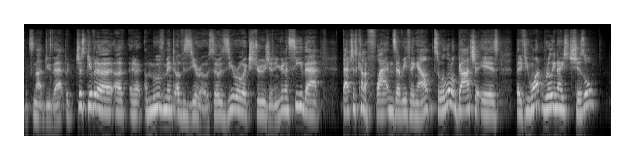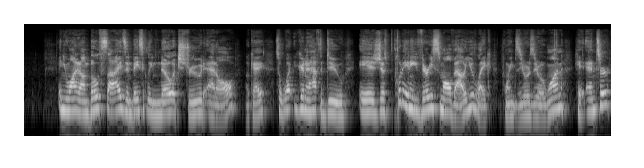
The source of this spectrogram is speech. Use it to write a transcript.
let's not do that, but just give it a, a, a movement of zero. So zero extrusion. You're gonna see that that just kind of flattens everything out. So a little gotcha is that if you want really nice chisel, and you want it on both sides and basically no extrude at all, okay? So what you're gonna have to do is just put in a very small value like 0.001, hit enter,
